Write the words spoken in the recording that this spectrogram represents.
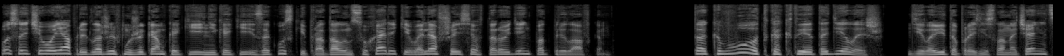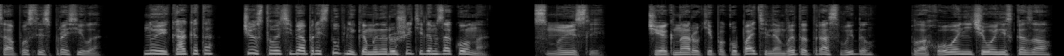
после чего я, предложив мужикам какие-никакие закуски, продал им сухарики, валявшиеся второй день под прилавком. «Так вот, как ты это делаешь», — деловито произнесла начальница, а после спросила. «Ну и как это? Чувствовать себя преступником и нарушителем закона?» «В смысле?» Чек на руки покупателям в этот раз выдал. Плохого ничего не сказал.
